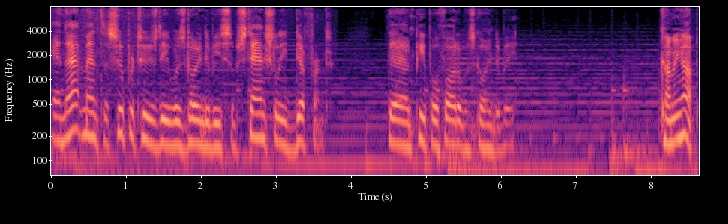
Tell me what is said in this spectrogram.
And that meant that Super Tuesday was going to be substantially different than people thought it was going to be. Coming up,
